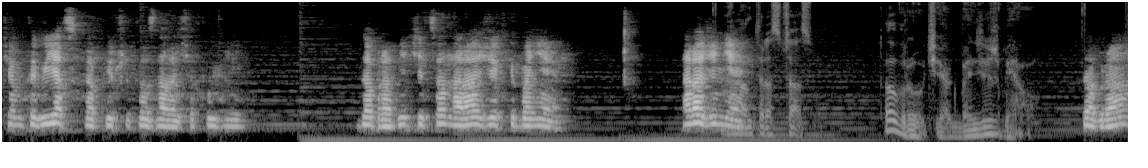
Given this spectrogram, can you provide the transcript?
chciałem tego jaskra pierwszy to znaleźć, a później... Dobra, wiecie co? Na razie chyba nie. Na razie Nie nie. mam teraz czasu. To wróć, jak będziesz miał. Dobra.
